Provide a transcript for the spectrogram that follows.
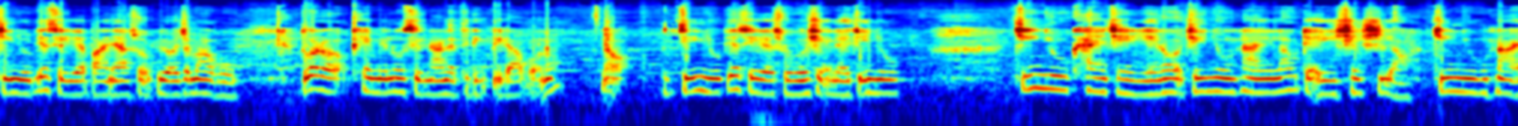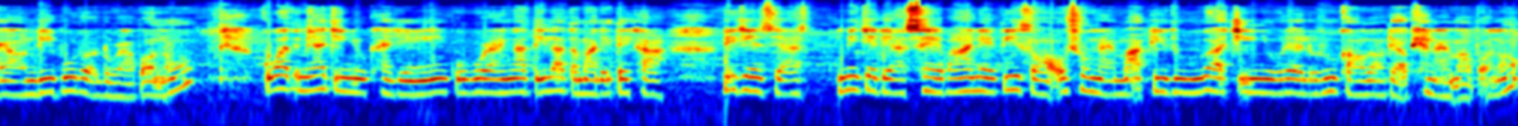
ကြီးညိုပြက်စီတဲ့ပါညာဆိုပြီးတော့ကျွန်မကိုသူကတော့ခင်မင်းလို့စေနာနဲ့တတိပေးတာပေါ့နော်နော်ကြီးညိုပြက်စီတယ်ဆိုလို့ရှိရင်လည်းကြီးညိုကြီးညိုခံချင်ရင်တော့ကြီးညိုနိုင်လောက်တဲ့အရေးရှိရှိအောင်ကြီးညိုနိုင်အောင်နေဖို့တော့လိုတာပေါ့နော်ကိုကတမကြီးညိုခံချင်ရင်ကိုကိုရိုင်းကသီလသမားတွေတိတ်ခါမိကျင်ဆရာမိကျင်တရား10ပါးနဲ့ပြီးဆုံးအုပ်ချုပ်နိုင်မှပြည်သူကကြီးညိုတဲ့လူလူကောင်းဆောင်တယောက်ဖြစ်နိုင်မှာပေါ့နော်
